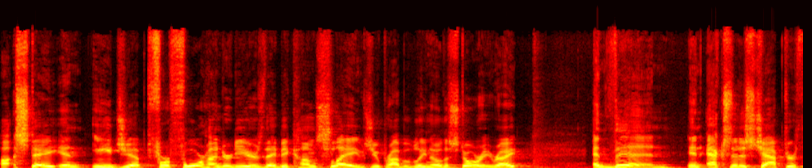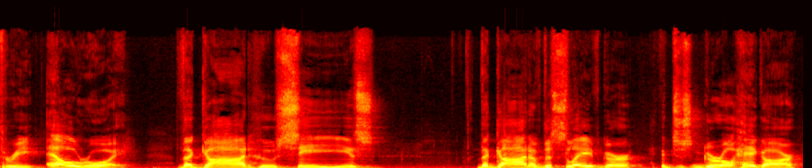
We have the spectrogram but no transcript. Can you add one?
uh, stay in Egypt for 400 years. They become slaves. You probably know the story, right? And then in Exodus chapter 3, El Roi, the God who sees, the God of the slave girl girl Hagar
